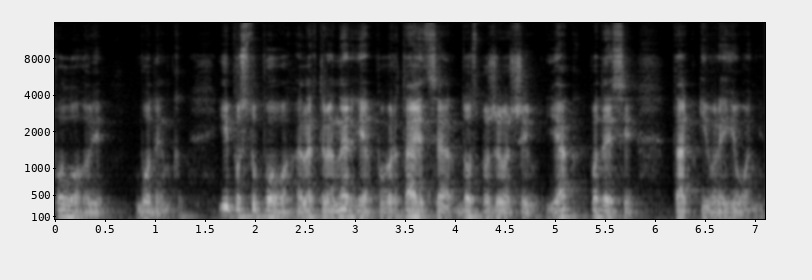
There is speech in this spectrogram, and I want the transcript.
пологові будинки. І поступово електроенергія повертається до споживачів як в Одесі, так і в регіоні.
